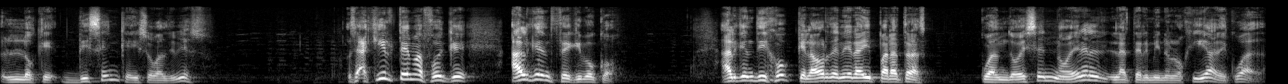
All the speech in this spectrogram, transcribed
lo que dicen que hizo Valdivieso. O sea, aquí el tema fue que alguien se equivocó. Alguien dijo que la orden era ir para atrás, cuando esa no era la terminología adecuada.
